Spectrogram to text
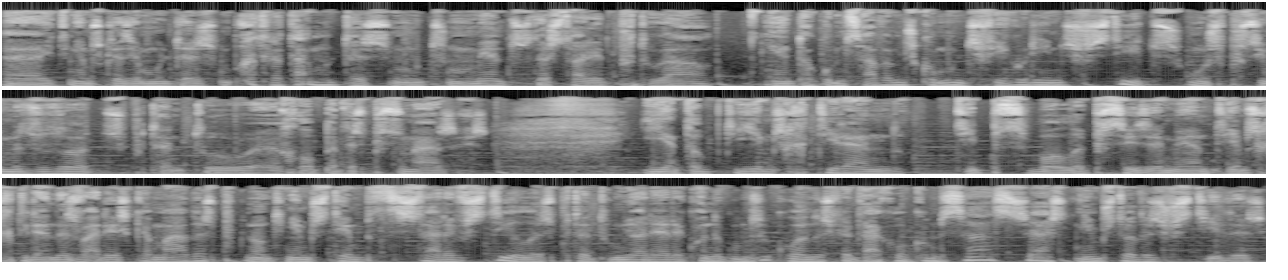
Ah, e tínhamos que fazer muitas, retratar muitas, muitos momentos da história de Portugal. E então começávamos com muitos figurinos vestidos, uns por cima dos outros, portanto, a roupa das personagens. E então íamos retirando, tipo cebola, precisamente, íamos retirando as várias camadas porque não tínhamos tempo de estar a vesti-las. Portanto, o melhor era quando, quando o espetáculo começasse, já as tínhamos todas vestidas.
